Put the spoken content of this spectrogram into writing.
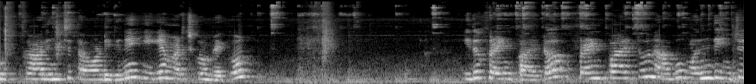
ಮುಕ್ಕಾಲು ಇಂಚು ತಗೊಂಡಿದ್ದೀನಿ. ಹೀಗೆ ಮಡ್ಚ್ಕೊಬೇಕು. ಇದು ಫ್ರಂಟ್ ಪಾರ್ಟು. ಫ್ರಂಟ್ ಪಾರ್ಟು ನಾವು ಒಂದು ಇಂಚು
